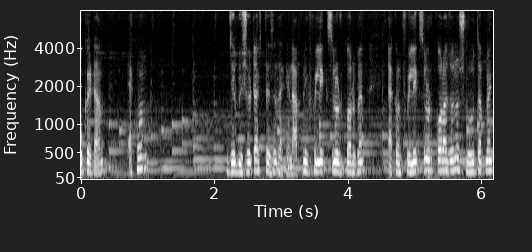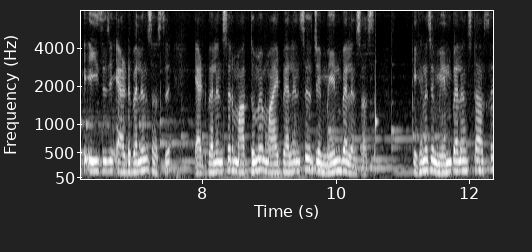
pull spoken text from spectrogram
ওকে ডান এখন যে বিষয়টা আসতেছে, দেখেন আপনি ফ্লেক্স লোড করবেন। এখন ফ্লেক্স লোড করার জন্য শুরুতে আপনাকে এই যে যে অ্যাড ব্যালেন্স আছে অ্যাড ব্যালেন্সের মাধ্যমে মাই ব্যালেন্সের যে মেন ব্যালেন্স আছে, এখানে যে মেন ব্যালেন্সটা আছে,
